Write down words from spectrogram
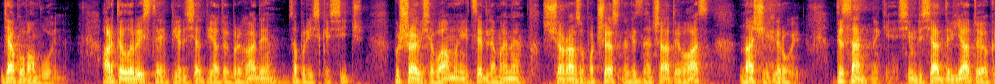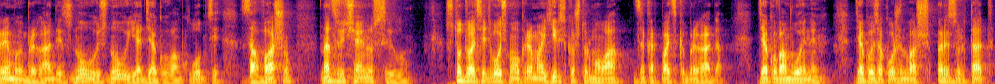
Дякую вам, воїни. Артилеристи 55-ї бригади Запорізька Січ. Пишаюся вами, і це для мене щоразу почесно відзначати вас, наші герої. Десантники 79-ї окремої бригади. Знову і знову я дякую вам, хлопці, за вашу надзвичайну силу. 128 окрема гірсько-штурмова Закарпатська бригада. Дякую вам, воїни. Дякую за кожен ваш результат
